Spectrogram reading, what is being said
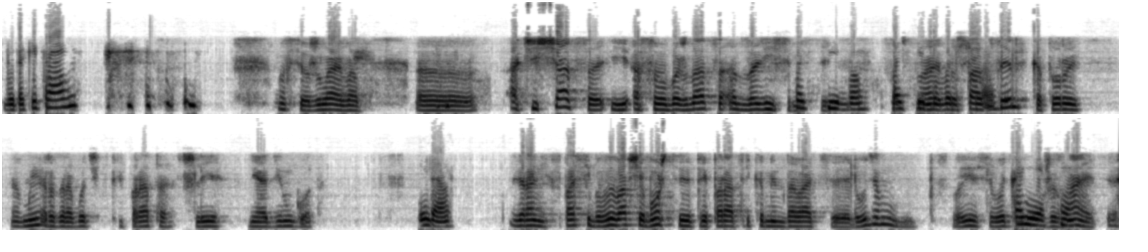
Вы таки правы. Ну все, желаю вам э, очищаться и освобождаться от зависимости. Спасибо. Собственно, Спасибо это та большое. цель, к которой мы, разработчики препарата, шли не один год. Да. Вероника, спасибо. Вы вообще можете препарат рекомендовать людям? Вы сегодня Конечно. уже знаете.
